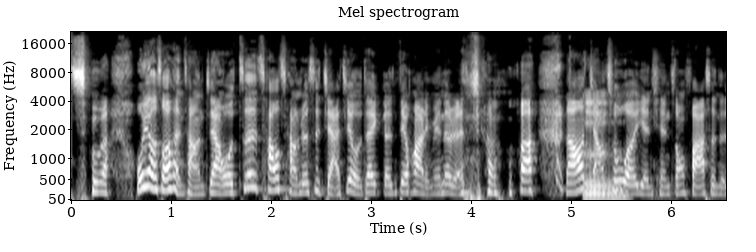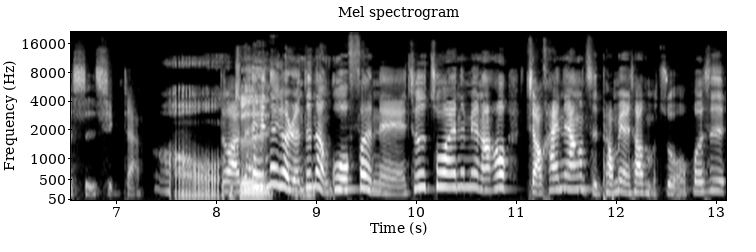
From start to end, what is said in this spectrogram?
出来。我有时候很常这样，我真的超常，就是假借我在跟电话里面的人讲话，然后讲出我眼前中发生的事情，这样。哦，对啊，对，那个人真的很过分呢，就是坐在那边，然后脚开那样子，旁边人是要怎么做？或者是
